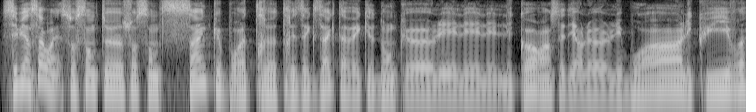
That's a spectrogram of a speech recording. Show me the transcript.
C'est bien ça, ouais. 60, 65 pour être très exact, avec donc les, les, les, corps, hein, c'est-à-dire les bois, les cuivres,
